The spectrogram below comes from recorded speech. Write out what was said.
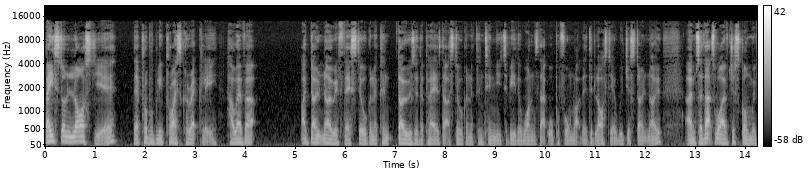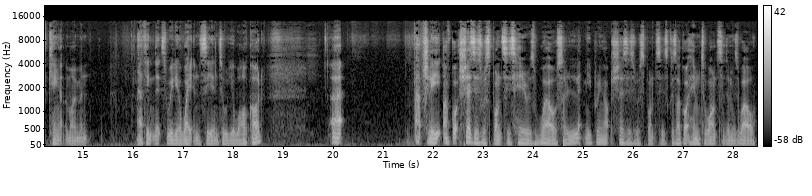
based on last year, they're probably priced correctly. However, I don't know if they're still going to. Con- those are the players that are still going to continue to be the ones that will perform like they did last year. We just don't know. Um, so that's why I've just gone with King at the moment. I think that's really a wait and see until your wild card. Uh, actually, I've got Shez's responses here as well. So let me bring up Shez's responses because I got him to answer them as well.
